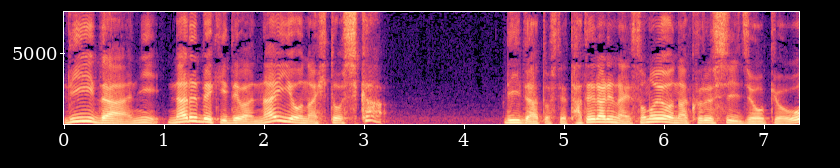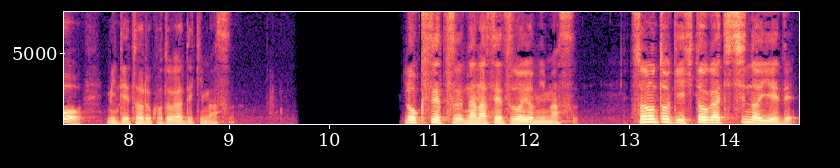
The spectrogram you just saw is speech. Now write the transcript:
リーダーになるべきではないような人しかリーダーとして立てられないそのような苦しい状況を見て取ることができます。6節7節を読みます。その時人が父の家で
